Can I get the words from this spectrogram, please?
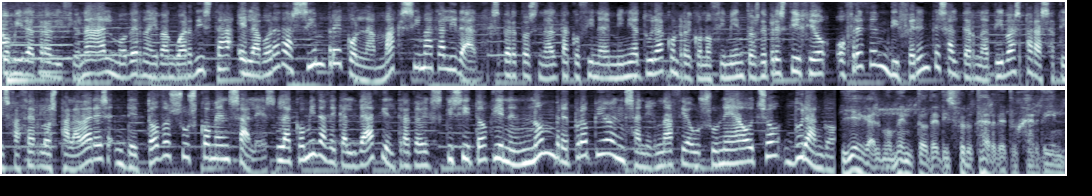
Comida tradicional, moderna y vanguardista, elaborada siempre con la máxima calidad. Expertos en alta cocina en miniatura con reconocimientos de prestigio ofrecen diferentes alternativas para satisfacer los paladares de todos sus comensales. La comida de calidad y el trato exquisito tienen nombre propio en San Ignacio Usunea 8, Durango. Llega el momento de disfrutar de tu jardín.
